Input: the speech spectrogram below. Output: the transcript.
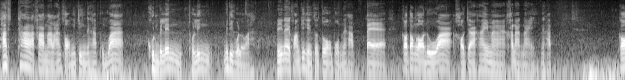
ถ้าถ้าราคามาล้านสองจริงๆนะครับ ผมว่าคุณไปเล่นทัวริงไม่ดีกว่าเหรอวะนี่ในความคิดเห็นส่วนตัวของผมนะครับ แต่ก็ต้องรอดูว่าเขาจะให้มาขนาดไหนนะครับ ก็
